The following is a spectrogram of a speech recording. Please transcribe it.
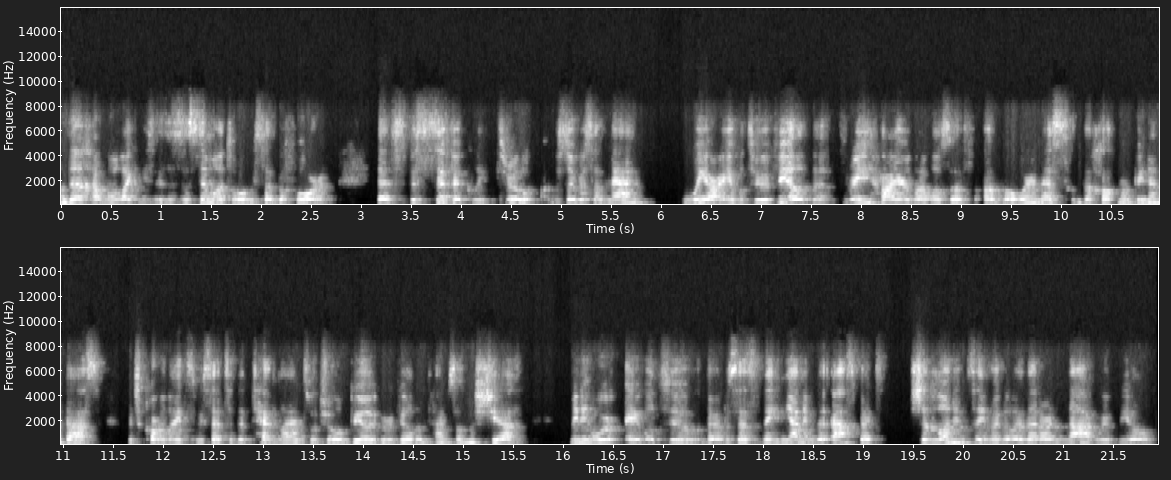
על דרך המולל, like this is similar to what we said before, that specifically through the service of man, we are able to reveal the three higher levels of, of awareness, the Chokhmah Bin Das, which correlates, we said, to the 10 lambs, which will be revealed in times of Mashiach, meaning we're able to, the Rebbe says, the inyanim, the aspects, shalonim that are not revealed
